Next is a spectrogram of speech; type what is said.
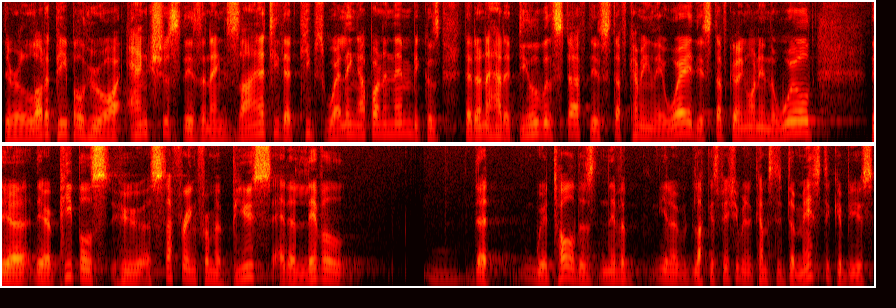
There are a lot of people who are anxious. There's an anxiety that keeps welling up on in them because they don't know how to deal with stuff. There's stuff coming their way, there's stuff going on in the world. There are, there are people who are suffering from abuse at a level that we're told is never, you know, like especially when it comes to domestic abuse,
